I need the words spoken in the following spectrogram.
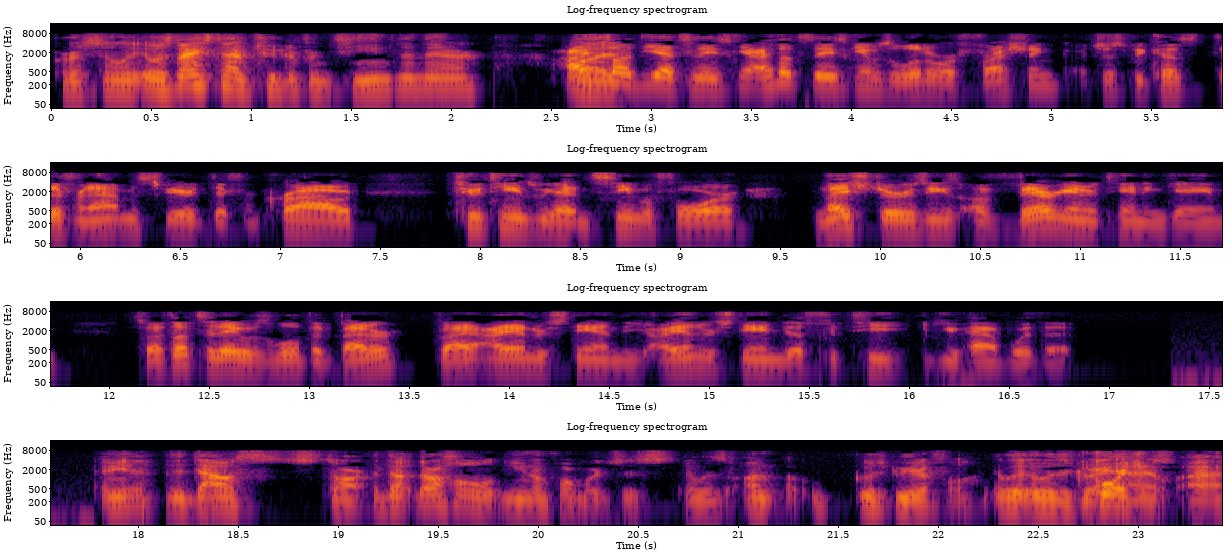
personally. It was nice to have two different teams in there. I thought, yeah, today's game. I thought today's game was a little refreshing, just because different atmosphere, different crowd, two teams we hadn't seen before, nice jerseys, a very entertaining game. So I thought today was a little bit better, but I, I understand the I understand the fatigue you have with it. I mean, the Dallas Star, the, their whole uniform was just it was un, it was beautiful. It, it was great. Gorgeous. I, uh,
